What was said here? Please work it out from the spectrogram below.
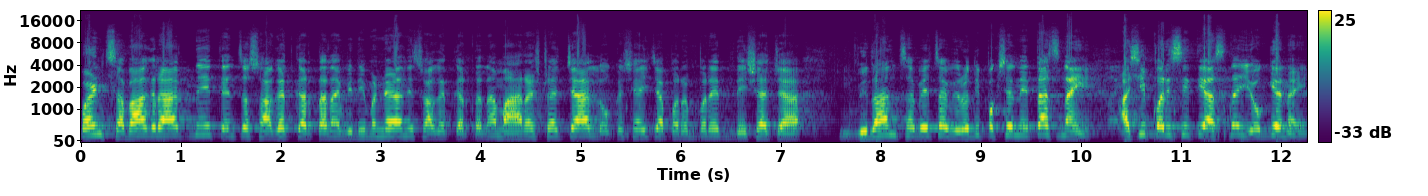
पण सभागृहाने त्यांचं स्वागत करताना विधिमंडळाने स्वागत करताना महाराष्ट्राच्या लोकशाहीच्या परंपरेत देशाच्या विधानसभेचा विरोधी पक्ष नेताच नाही अशी परिस्थिती असणं योग्य नाही.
